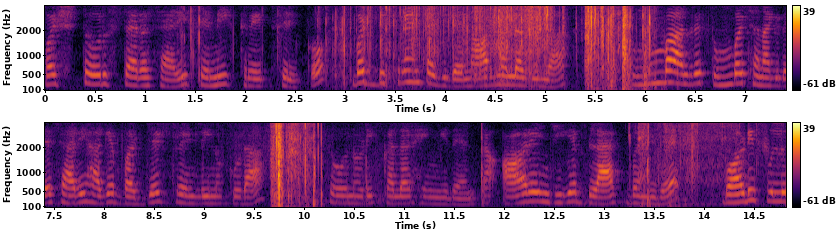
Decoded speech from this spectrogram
ಫಸ್ಟ್ ತೋರಿಸ್ತಾ ಇರೋ saree semi crepe silk but ಡಿಫ್ರೆಂಟಾಗಿದೆ ನಾರ್ಮಲ್ ಆಗಿಲ್ಲ. ತುಂಬ ಅಂದರೆ ತುಂಬ ಚೆನ್ನಾಗಿದೆ ಸ್ಯಾರಿ, ಹಾಗೆ ಬಡ್ಜೆಟ್ ಫ್ರೆಂಡ್ಲಿನೂ ಕೂಡ. ಸೊ ನೋಡಿ ಕಲರ್ ಹೆಂಗಿದೆ ಅಂತ. ಆರೆಂಜಿಗೆ ಬ್ಲ್ಯಾಕ್ ಬಂದಿದೆ. ಬಾಡಿ ಫುಲ್ಲು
